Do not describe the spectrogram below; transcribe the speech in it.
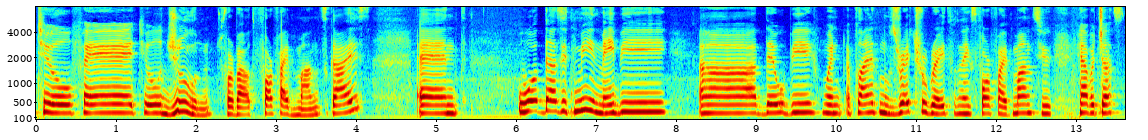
till Fe till June for about four or five months, guys. And what does it mean? Maybe uh, there will be when a planet moves retrograde for the next four or five months you have a chance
